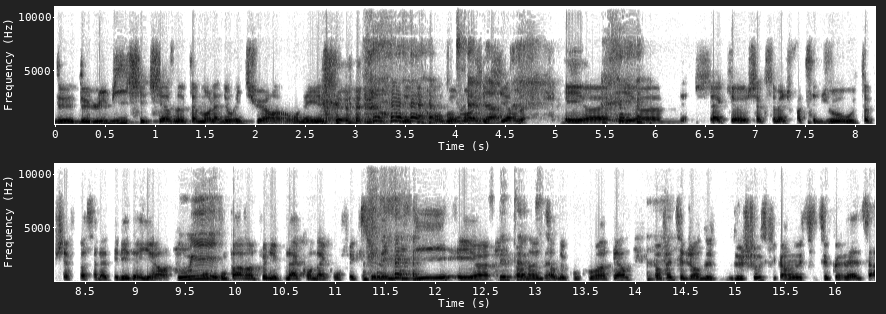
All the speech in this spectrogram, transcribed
de, de lubie chez Cheers, notamment la nourriture. On est, on est des grands gourmands chez Cheers. Et, euh, et euh, chaque, chaque semaine, je crois que c'est le jour où Top Chef passe à la télé d'ailleurs. Oui. On compare un peu les plats qu'on a confectionnés le midi et euh, on a une sorte de concours interne. en fait, c'est le genre de, de, choses qui permettent aussi de se connaître. Ça,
